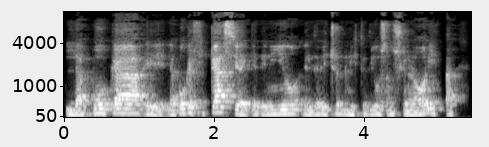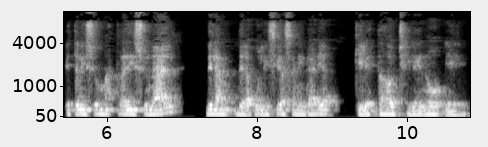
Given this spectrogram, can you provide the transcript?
la poca, la poca eficacia que ha tenido el derecho administrativo sancionador y esta, esta visión más tradicional de la, de la policía sanitaria que el Estado chileno eh,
